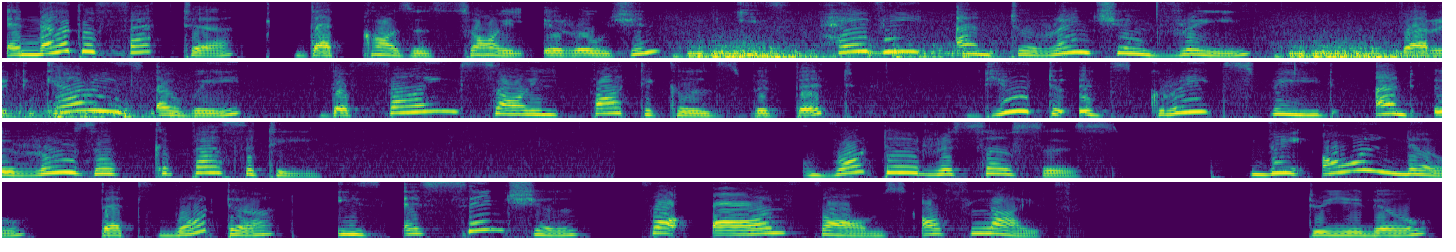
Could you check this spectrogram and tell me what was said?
Another factor that causes soil erosion is heavy and torrential rain where it carries away the fine soil particles with it due to its great speed and erosive capacity. Water resources We all know that water is essential for all forms of life. Do you know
